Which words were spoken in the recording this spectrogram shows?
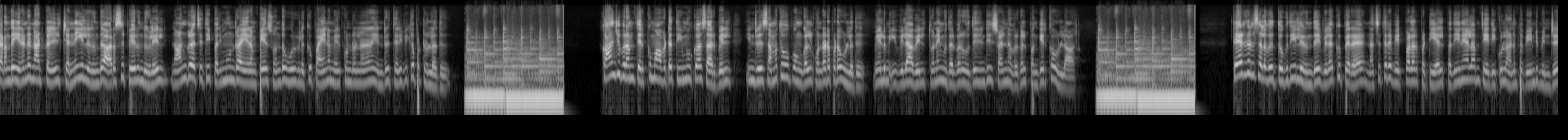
கடந்த இரண்டு நாட்களில் சென்னையிலிருந்து அரசு பேருந்துகளில் நான்கு லட்சத்தி பதிமூன்றாயிரம் பேர் சொந்த ஊர்களுக்கு பயணம் மேற்கொண்டுள்ளனர் என்று தெரிவிக்கப்பட்டுள்ளது. காஞ்சிபுரம் தெற்கு மாவட்ட திமுக சார்பில் இன்று சமத்துவ பொங்கல் கொண்டாடப்பட உள்ளது. மேலும் இவ்விழாவில் துணை முதல்வர் உதயநிதி ஸ்டாலின் அவர்கள் பங்கேற்க உள்ளார். தேர்தல் செலவு தொகுதியிலிருந்து விலக்கு பெற நட்சத்திர வேட்பாளர் பட்டியல் பதினேழாம் தேதிக்குள் அனுப்ப வேண்டும் என்று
